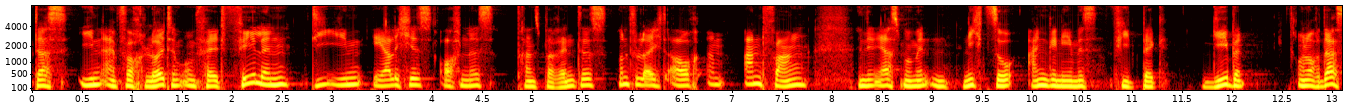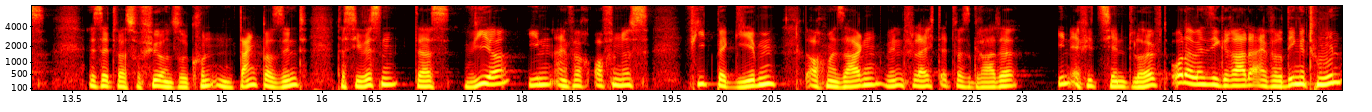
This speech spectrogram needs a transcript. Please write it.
dass ihnen einfach Leute im Umfeld fehlen, die ihnen ehrliches, offenes, transparentes und vielleicht auch am Anfang in den ersten Momenten nicht so angenehmes Feedback geben. Und auch das ist etwas, wofür unsere Kunden dankbar sind, dass sie wissen, dass wir ihnen einfach offenes Feedback geben, auch mal sagen, wenn vielleicht etwas gerade ineffizient läuft oder wenn sie gerade einfach Dinge tun,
